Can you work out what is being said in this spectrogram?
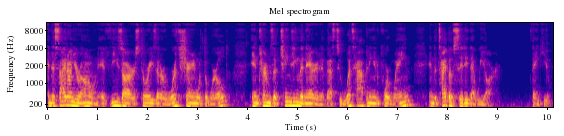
and decide on your own if these are stories that are worth sharing with the world in terms of changing the narrative as to what's happening in Fort Wayne and the type of city that we are. Thank you.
